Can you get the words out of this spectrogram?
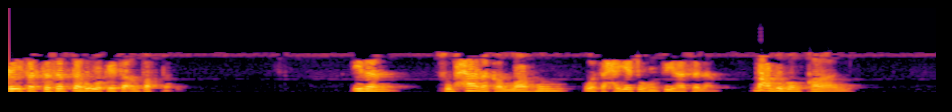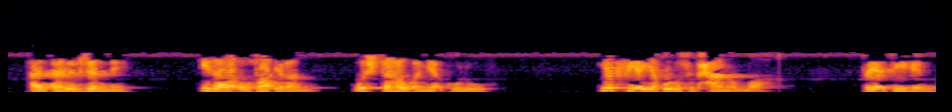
كيف اكتسبته وكيف أنفقته. إذا سبحانك اللهم وتحيتهم فيها سلام. بعضهم قال أهل الجنة إذا رأوا طائرا واشتهوا أن يأكلوه يكفي أن يقولوا سبحان الله فيأتيهم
